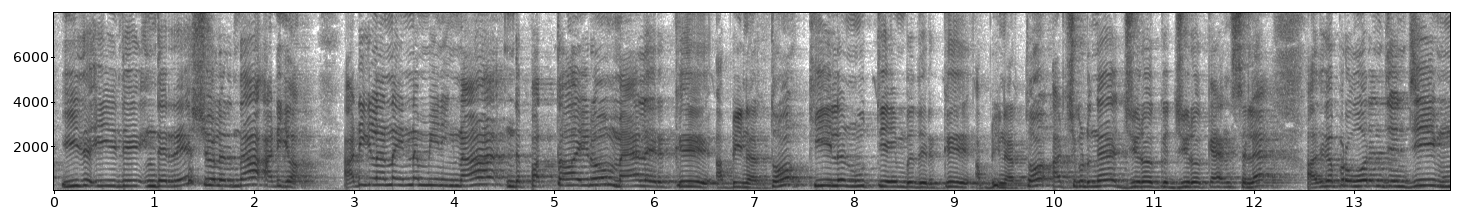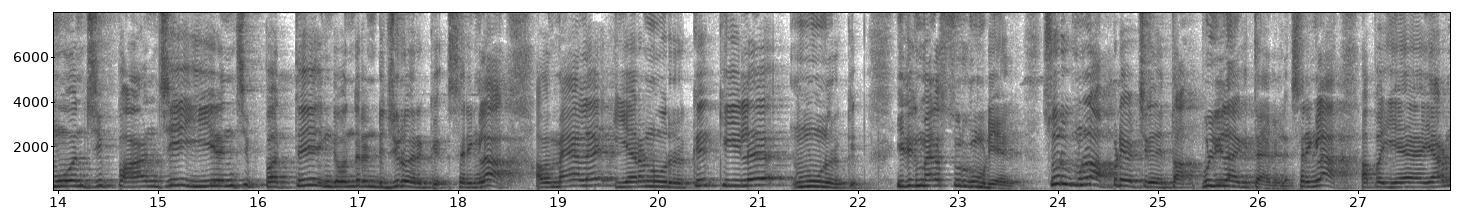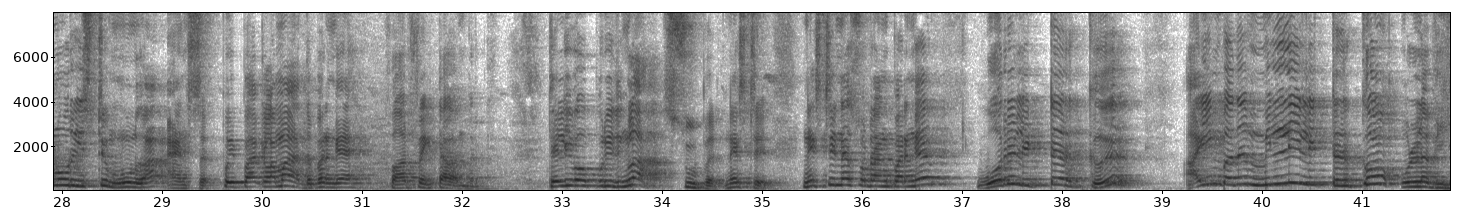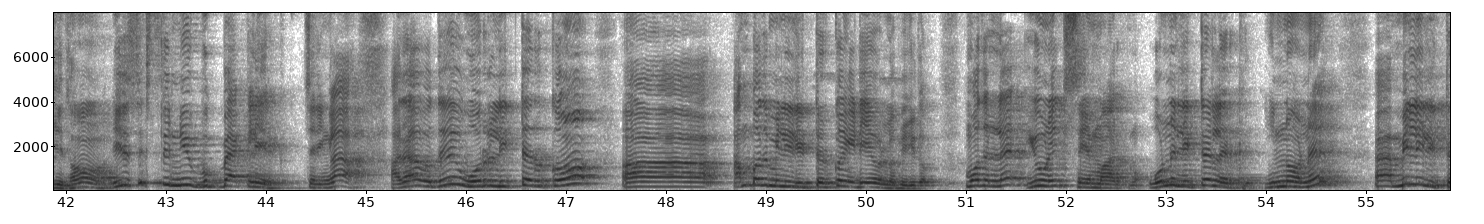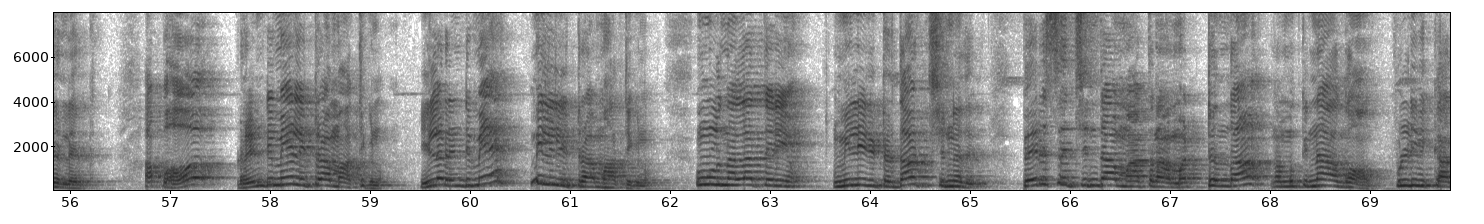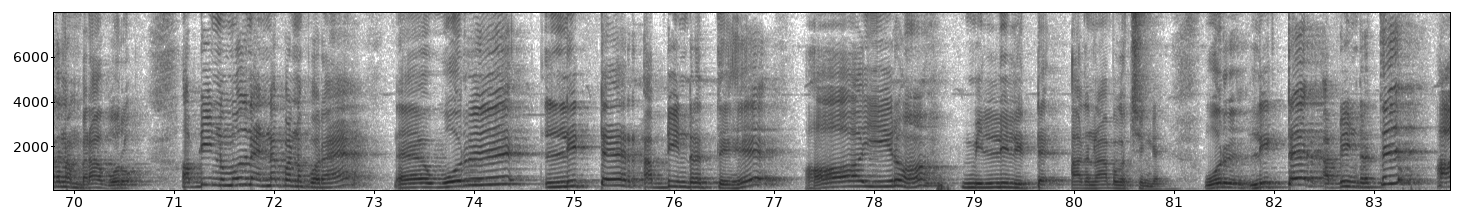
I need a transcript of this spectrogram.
இது இது இந்த ரேஷியோவில் இருந்தால் அடிக்கலாம். அடிகளான்னா என்ன மீனிங்னா இந்த பத்தாயிரம் மேலே இருக்குது அப்படின்னு அர்த்தம். கீழே நூற்றி ஐம்பது இருக்குது அப்படின்னு அர்த்தம். அடிச்சு கொடுங்க. ஜீரோக்கு ஜீரோ கேன்சல் அதுக்கப்புறம் ஓரஞ்சு அஞ்சு மூவஞ்சு பாஞ்சு ஈரஞ்சு பத்து இங்கே வந்து ரெண்டு ஜீரோ இருக்குது சரிங்களா? அப்போ மேலே இரநூறு இருக்குது கீழே மூணு இருக்குது இதுக்கு மேலே சுருக்க முடியாது. சுருக்க முடியல அப்படியே வச்சுக்கிறது தான். புள்ளிலாம் அதுக்கு தேவையில்லை. சரிங்களா? அப்போ இரநூறு இஸ்ட்டு மூணு தான் ஆன்சர் போய் பார்க்கலாமா? அது பாருங்கள் பர்ஃபெக்டாக வந்திருக்கு. தெளிவாக புரியுதுங்களா? சூப்பர். நெக்ஸ்ட் நெக்ஸ்ட் என்ன சொல்றாங்க பாருங்க. ஒரு லிட்டருக்கு ஐம்பது மில்லி லிட்டருக்கும் உள்ள விகிதம். இது சிக்ஸ்த் நியூ புக் பேக்லேயே இருக்கு. சரிங்களா? அதாவது ஒரு லிட்டருக்கும் ஐம்பது மில்லி லிட்டருக்கும் இடையே உள்ள விகிதம். முதல்ல யூனிட் சேமாக இருக்கணும். ஒன்று லிட்டரில் இருக்குது இன்னொன்று மில்லி லிட்டரில் இருக்குது அப்போது ரெண்டுமே லிட்டராக மாற்றிக்கணும் இல்லை ரெண்டுமே மில்லி லிட்டராக மாற்றிக்கணும் உங்களுக்கு நல்லா தெரியும். மில்லி லிட்டர் தான் சின்னது. பெருசை சின்னதா மாற்றினா மட்டும்தான் நமக்கு என்ன ஆகும்? புள்ளி விற்காத நம்பராக வரும். அப்படின்னும் போது நான் என்ன பண்ண போகிறேன் ஒரு லிட்டர் அப்படின்றது ஆயிரம் மில்லி லிட்டர் அதை ஞாபகம் வச்சுங்க. ஒரு லிட்டர் அப்படின்றது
